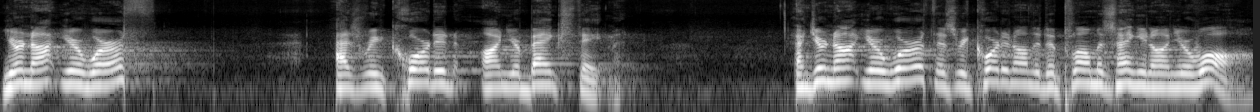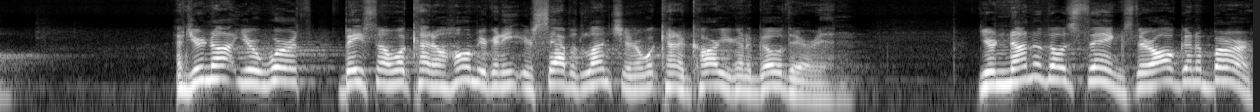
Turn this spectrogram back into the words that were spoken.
You're not your worth as recorded on your bank statement. And you're not your worth as recorded on the diplomas hanging on your wall. And you're not your worth based on what kind of home you're going to eat your Sabbath lunch in or what kind of car you're going to go there in. You're none of those things. They're all going to burn.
